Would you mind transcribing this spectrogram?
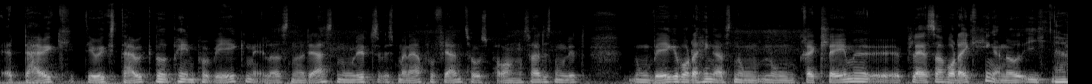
at der er, jo ikke, det er jo ikke, der er jo ikke noget pænt på væggene eller sådan noget. Det er sådan nogle lidt, hvis man er på fjerntogsperronen, så er det sådan nogle lidt nogle vægge, hvor der hænger sådan nogle, nogle reklamepladser, hvor der ikke hænger noget i, ja.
